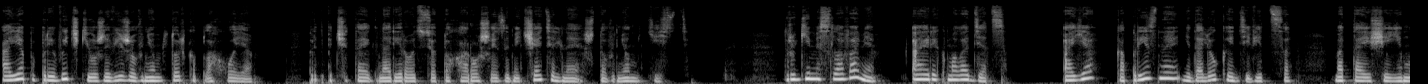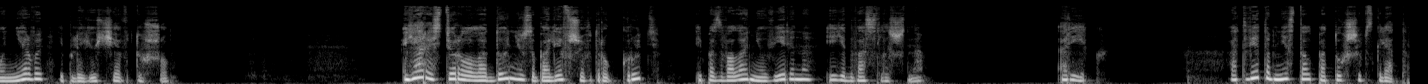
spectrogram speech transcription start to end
А я по привычке уже вижу в нем только плохое, предпочитая игнорировать все то хорошее и замечательное, что в нем есть. Другими словами, Айрик молодец, а я — капризная, недалекая девица, мотающая ему нервы и плюющая в душу. Я растерла ладонью заболевшую вдруг грудь и позвала неуверенно и едва слышно. «Рик». Ответом мне стал потухший взгляд,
